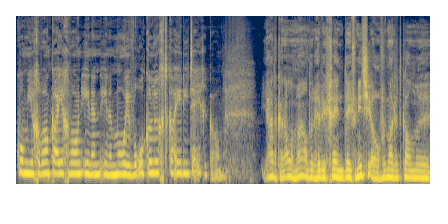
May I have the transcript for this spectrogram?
kom je gewoon, kan je gewoon in een, in een mooie wolkenlucht, kan je die tegenkomen? Ja, dat kan allemaal. Daar heb ik geen definitie over, maar het kan, uh,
